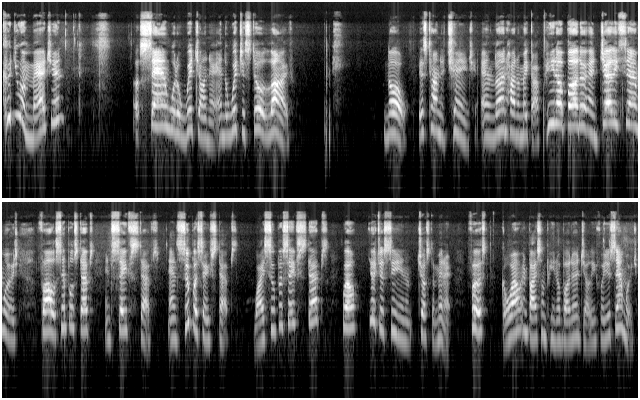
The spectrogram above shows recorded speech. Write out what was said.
Could you imagine? A sand with a witch on it, and the witch is still alive. No, it's time to change and learn how to make a peanut butter and jelly sandwich. Follow simple steps and safe steps, and super safe steps. Why super safe steps? Well, you'll just see in just a minute. First, go out and buy some peanut butter and jelly for your sandwich.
